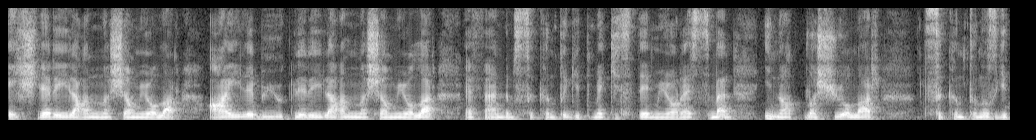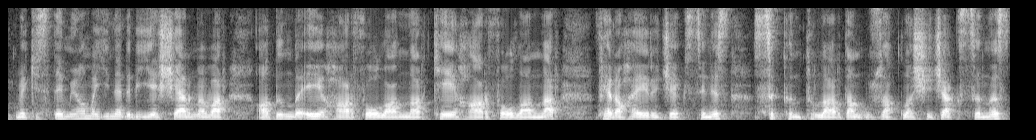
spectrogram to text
eşleriyle anlaşamıyorlar. Aile büyükleriyle anlaşamıyorlar. Efendim sıkıntı gitmek istemiyor resmen. inatlaşıyorlar. Sıkıntınız gitmek istemiyor ama yine de bir yeşerme var. Adında E harfi olanlar, K harfi olanlar feraha ereceksiniz. Sıkıntılardan uzaklaşacaksınız.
